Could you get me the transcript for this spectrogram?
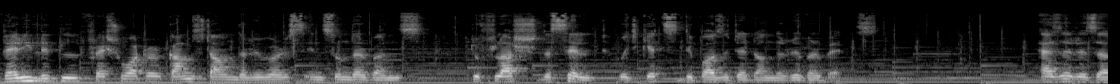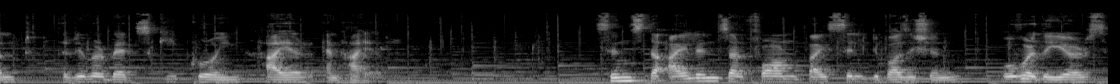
Very little fresh water comes down the rivers in Sundarbans to flush the silt which gets deposited on the riverbeds. As a result, the riverbeds keep growing higher and higher. Since the islands are formed by silt deposition, over the years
